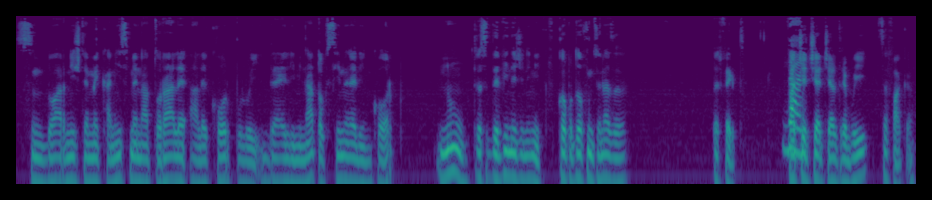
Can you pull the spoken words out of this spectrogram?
sunt doar niște mecanisme naturale ale corpului de a elimina toxinele din corp, nu trebuie să te vindeci nimic. Corpul tău funcționează perfect. Da. Face ceea ce ar trebui să facă.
